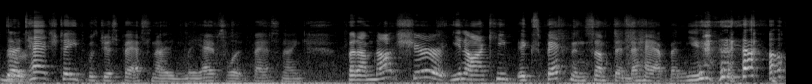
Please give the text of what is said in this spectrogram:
The attached teeth was just fascinating to me, absolutely fascinating. But I'm not sure, you know, I keep expecting something to happen, you know.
